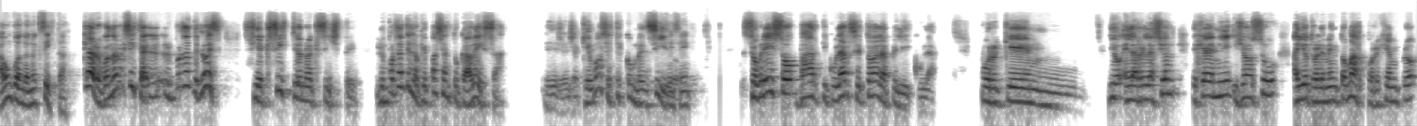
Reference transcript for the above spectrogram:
Aun cuando no exista. Claro, cuando no exista. Lo importante no es si existe o no existe. Lo importante es lo que pasa en tu cabeza, que vos estés convencido. Sobre eso va a articularse toda la película. Porque, mm, digo, en la relación de Jaime y John Su hay otro elemento más, por ejemplo,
